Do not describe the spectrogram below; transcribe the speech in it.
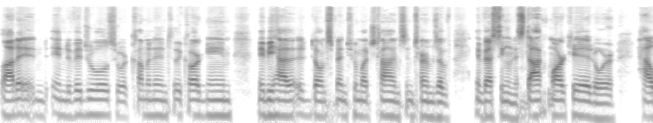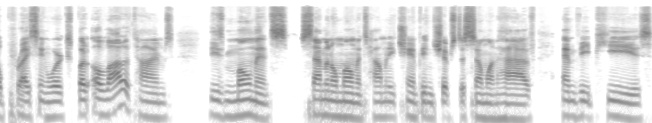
a lot of in, individuals who are coming into the card game maybe have, don't spend too much time in terms of investing in the stock market or how pricing works but a lot of times these moments seminal moments how many championships does someone have mvps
